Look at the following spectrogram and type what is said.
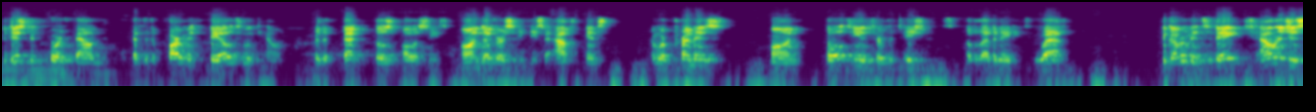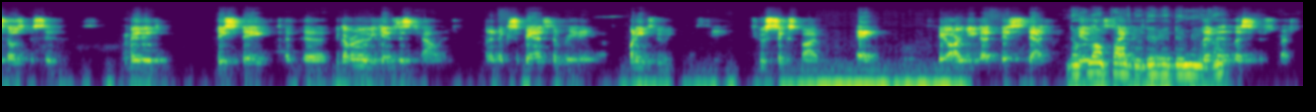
The district court found that the department failed to account for the effect of those policies on diversity visa applicants and were premised on faulty interpretations of 1182F. The government today challenges those decisions. Admitted, they state that the, the government begins this challenge on an expansive reading of 22 U.S.C. 265A. They argue that this statute Donc gives là, the secretary DV 2020. limitless discretion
